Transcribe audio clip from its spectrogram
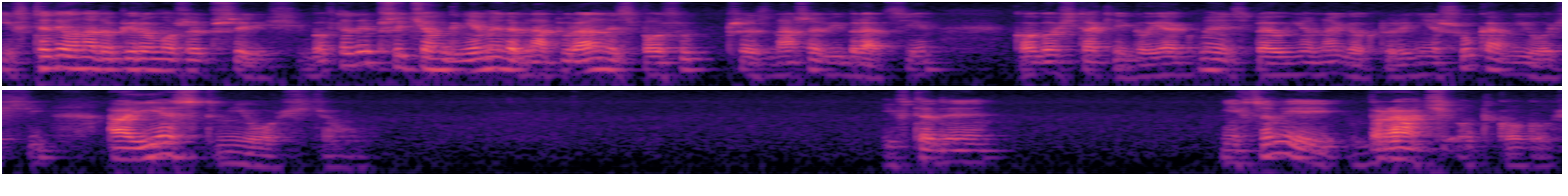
i wtedy ona dopiero może przyjść, bo wtedy przyciągniemy w naturalny sposób przez nasze wibracje kogoś takiego jak my, spełnionego, który nie szuka miłości, a jest miłością. I wtedy nie chcemy jej brać od kogoś.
